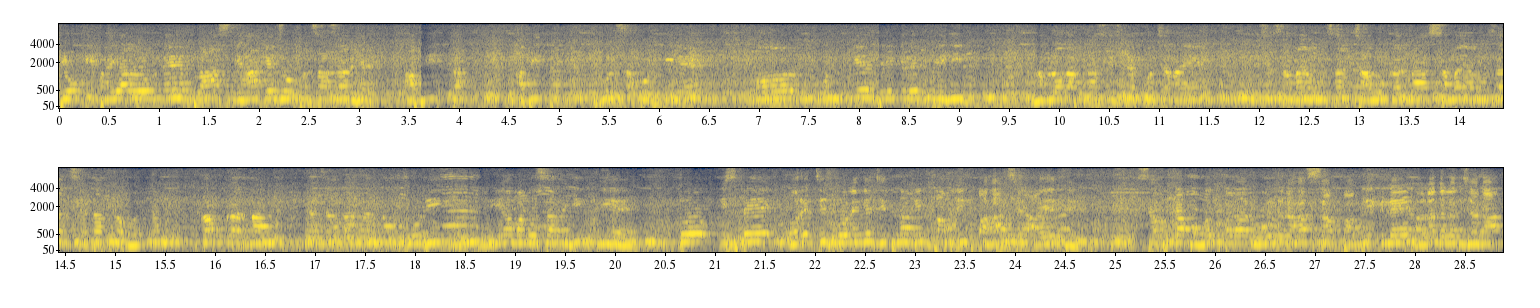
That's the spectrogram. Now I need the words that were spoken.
क्योंकि भैया लोग ने प्लस यहाँ के जो प्रशासन है, अभी तक अभी तक फुल सपोर्ट किए हैं। और उनके देख रेख में ही हम लोग अपना सिस्टम को चलाएँ। जैसे समय अनुसार चालू करना, समय अनुसार सेटअप का वॉल्यूम कम करना या ज़्यादा करना, जो भी नियम अनुसार ही किए हैं। तो इसमें और एक चीज़ बोलेंगे, जितना भी पब्लिक बाहर से आए थे, सबका बहुत बड़ा रोल रहा। सब पब्लिक ने अलग अलग जगह,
